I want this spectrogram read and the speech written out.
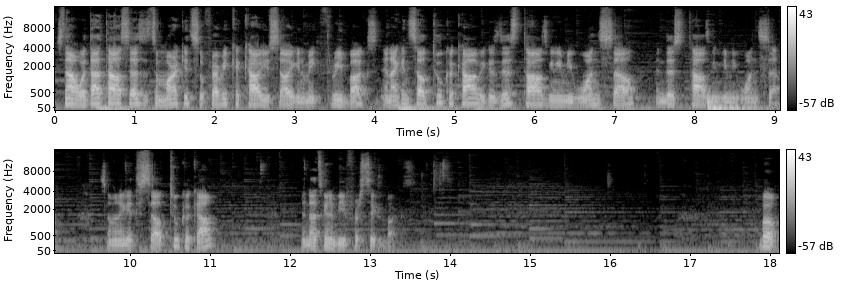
So now what that tile says, it's a market, so for every cacao you sell, you're gonna make three bucks. And I can sell two cacao because this tile is gonna give me one sell, and this tile is gonna give me one sell. So I'm gonna get to sell two cacao, and that's gonna be for six bucks. Boom.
